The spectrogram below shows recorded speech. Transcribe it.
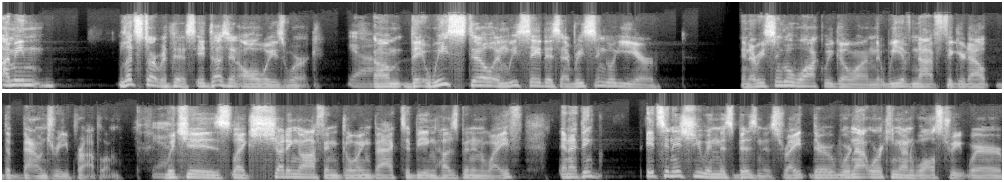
I mean, let's start with this. It doesn't always work. Yeah. Um, they, we still, and we say this every single year, and every single walk we go on, that we have not figured out the boundary problem, Yeah. which is like shutting off and going back to being husband and wife. And I think it's an issue in this business, right? There, we're not working on Wall Street where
